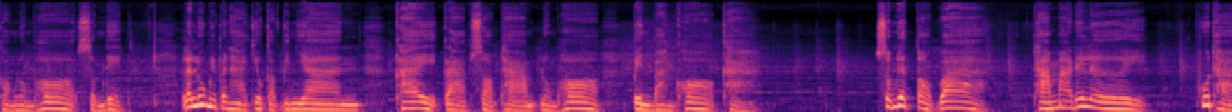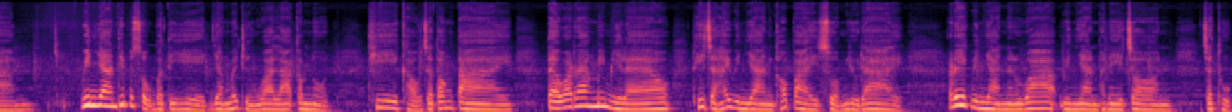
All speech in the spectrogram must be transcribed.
ของหลวงพ่อสมเด็จ และลูกมีปัญหาเกี่ยวกับวิญญาณ ใครกราบสอบถามหลวงพ่อเป็นบางข้อค่ะ สมเด็จตอบว่า ถามมาได้เลย ผู้ถาม วิญญาณที่ประสบอุบัติเหตุยังไม่ถึงวาระกำหนดที่เขาจะต้องตาย แต่ว่าร่างไม่มีแล้วที่จะให้วิญญาณเข้าไปสวมอยู่ได้ เรียกวิญญาณนั้นว่าวิญญาณพเนจรจะถูก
